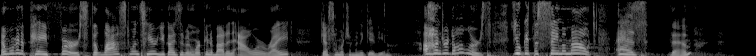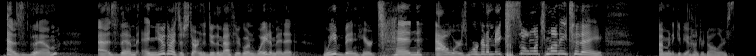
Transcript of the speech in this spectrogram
And we're going to pay first. The last ones here, you guys have been working about an hour, right? Guess how much I'm going to give you? A $100. You get the same amount as them, as them, as them. And you guys are starting to do the math. You're going, wait a minute. We've been here 10 hours. We're going to make so much money today. I'm going to give you $100.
